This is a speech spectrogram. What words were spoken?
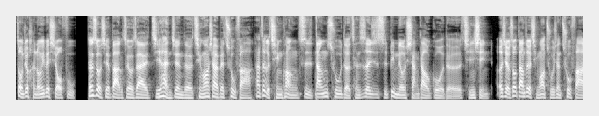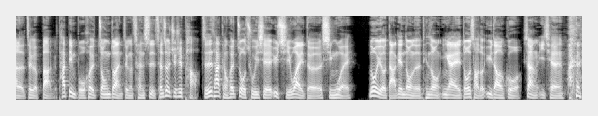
这种就很容易被修复。但是有些 bug 只有在极罕见的情况下会被触发，那这个情况是当初的程式设计师并没有想到过的情形。而且有时候当这个情况出现，触发了这个 bug，它并不会中断整个程式，程式会继续跑，只是它可能会做出一些预期外的行为。如果有打电动的听众，应该多少都遇到过。像以前呵 呵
